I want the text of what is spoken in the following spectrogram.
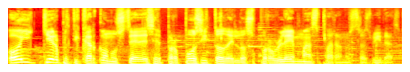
hoy quiero platicar con ustedes el propósito de los problemas para nuestras vidas.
